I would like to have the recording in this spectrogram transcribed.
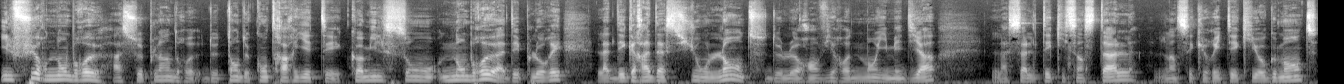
Ils furent nombreux à se plaindre de tant de contrariétés, comme ils sont nombreux à déplorer la dégradation lente de leur environnement immédiat, la saleté qui s'installe, l'insécurité qui augmente,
